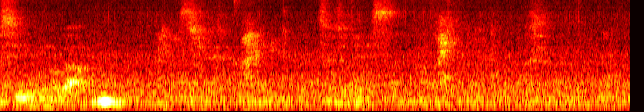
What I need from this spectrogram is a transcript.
しいものがありますはいそういう状態です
